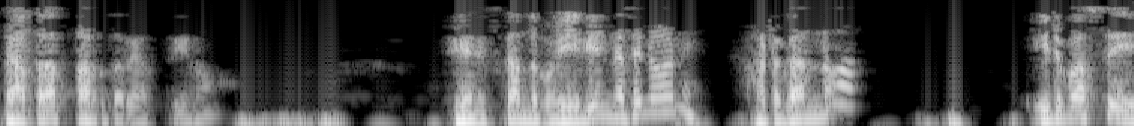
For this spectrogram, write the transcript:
මේ අතරත් පරතරයක් තියෙනවා. කියන්නේ ස්කන්ධ වේගෙන් නැසෙනවනේ. හට ගන්නවා. ඊට පස්සේ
